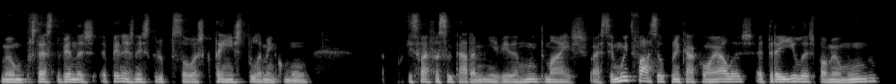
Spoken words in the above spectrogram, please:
o meu processo de vendas apenas neste grupo de pessoas que têm este problema em comum, porque isso vai facilitar a minha vida muito mais. Vai ser muito fácil comunicar com elas, atraí-las para o meu mundo,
